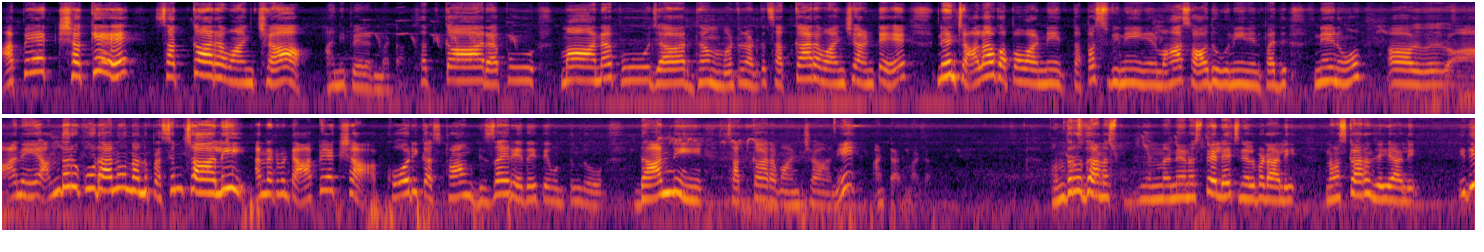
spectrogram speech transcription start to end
అపేక్షకే సత్కార వాంఛ అని పేరు సత్కారపు సత్కార పూ మాన పూజార్థం అంటున్నాడు కదా. సత్కార వాంఛ అంటే నేను చాలా గొప్పవాడిని తపస్విని నేను మహాసాధువుని నేను పది నేను అని అందరూ కూడాను నన్ను ప్రశంసాలి అన్నటువంటి ఆపేక్ష కోరిక స్ట్రాంగ్ డిజైర్ ఏదైతే ఉంటుందో దాన్ని సత్కార వాంఛ అని అంటారన్నమాట. అందరూ దాని నేను వస్తే లేచి నిలబడాలి నమస్కారం చేయాలి. ఇది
